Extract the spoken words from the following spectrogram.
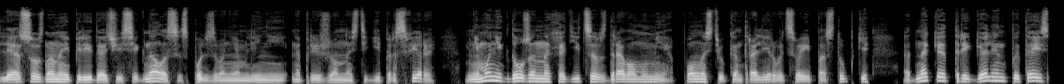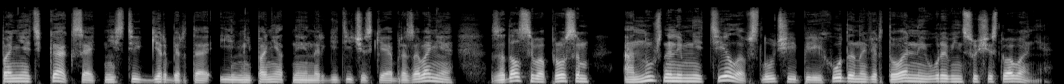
Для осознанной передачи сигнала с использованием линий напряженности гиперсферы мнемоник должен находиться в здравом уме, полностью контролировать свои поступки, однако Тригалин, пытаясь понять, как соотнести Герберта и непонятные энергетические образования, задался вопросом, а нужно ли мне тело в случае перехода на виртуальный уровень существования?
